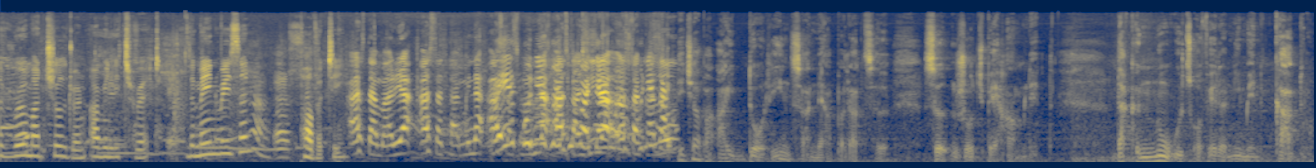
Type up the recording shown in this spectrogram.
of Roma children are illiterate. The main reason? Poverty. Asta Maria, asta Tamina, asta Sonia, asta Gina, asta Cala. Degeaba ai dorința neapărat să, să joci pe Hamlet, dacă nu îți oferă nimeni cadru,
